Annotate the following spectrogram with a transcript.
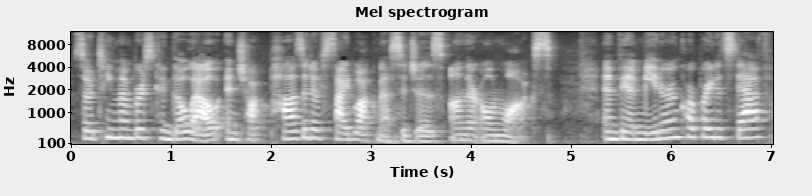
so team members could go out and chalk positive sidewalk messages on their own walks. And Van Meter Incorporated staff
